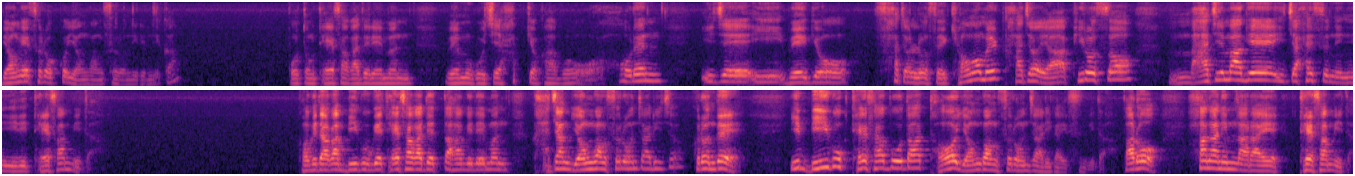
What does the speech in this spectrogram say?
명예스럽고 영광스러운 일입니까? 보통 대사가 되려면 외무고시에 합격하고 오랜 이제 이 외교 사절로서의 경험을 가져야 비로소 마지막에 이제 할 수 있는 일이 대사입니다. 거기다가 미국의 대사가 됐다 하게 되면 가장 영광스러운 자리죠. 그런데 이 미국 대사보다 더 영광스러운 자리가 있습니다. 바로 하나님 나라의 대사입니다.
